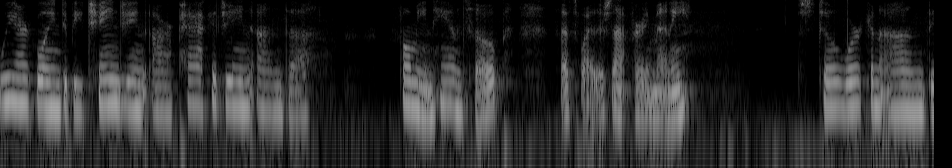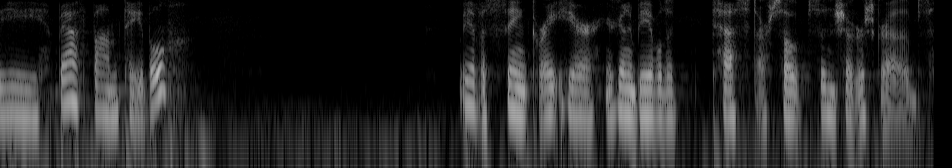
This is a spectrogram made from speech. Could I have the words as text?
We are going to be changing our packaging on the foaming hand soap. So that's why there's not very many. Still working on the bath bomb table. We have a sink right here. You're going to be able to test our soaps and sugar scrubs.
